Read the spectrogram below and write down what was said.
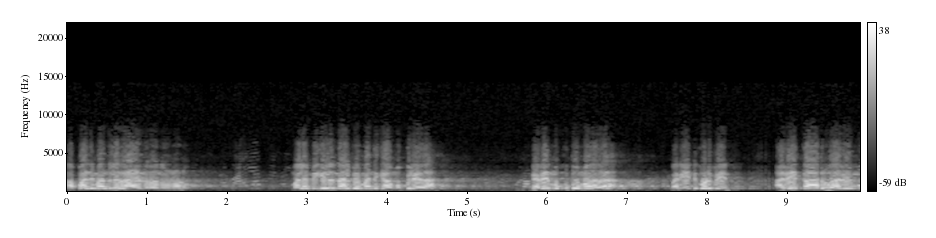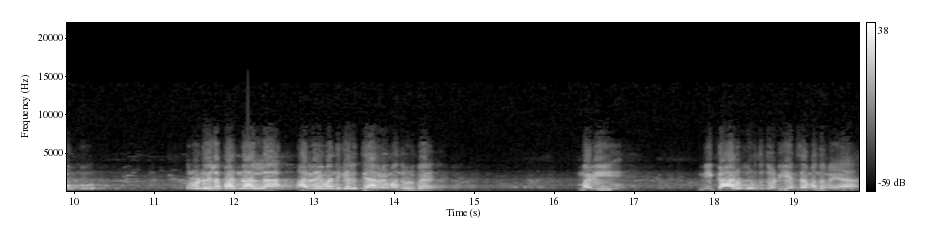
ఆ పది మందిలో రాజేంద్ర అన్న ఉన్నాడు. మళ్ళీ మిగిలిన నలభై మందికి ఆ ముక్కు లేదా? గదే ముక్కు బొమ్మ కదా? మరి ఏంటి కొడిపోయింది? అదే కారు అదే ముక్కు. రెండు వేల పద్నాలుగులో అరవై మందికి వెళితే అరవై మంది ఓడిపోయాయి. మరి నీ కారు గుర్తుతోటి ఏం సంబంధమయ్యా?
